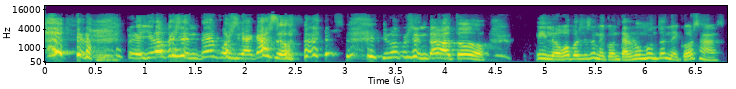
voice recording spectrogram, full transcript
pero, yo lo presenté por si acaso. yo lo presentaba todo. Y luego, pues eso, me contaron un montón de cosas.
